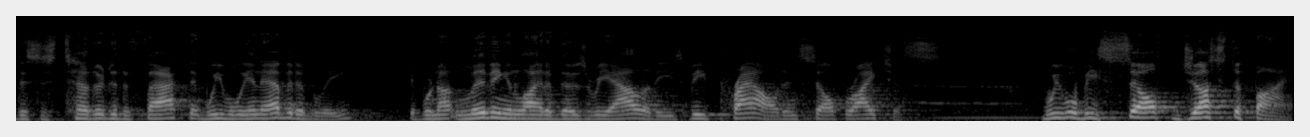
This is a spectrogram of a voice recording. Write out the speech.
This is tethered to the fact that we will inevitably, if we're not living in light of those realities, be proud and self righteous. We will be self justifying,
